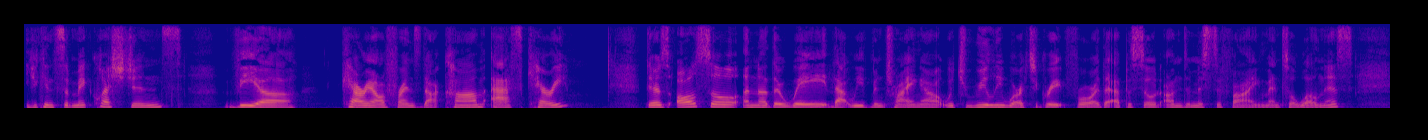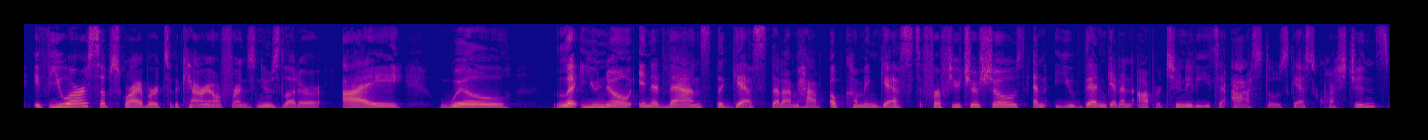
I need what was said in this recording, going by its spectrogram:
you can submit questions via carryonfriends.com, ask Carrie. There's also another way that we've been trying out, which really worked great for the episode on demystifying mental wellness. If you are a subscriber to the Carry On Friends newsletter, I will let you know in advance the guests that I'm have upcoming guests for future shows, and you then get an opportunity to ask those guest questions.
